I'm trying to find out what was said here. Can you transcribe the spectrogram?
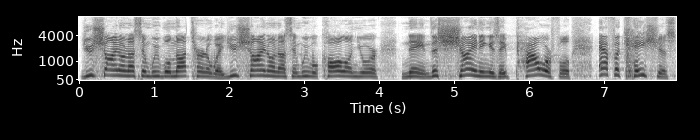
You shine on us and we will not turn away. You shine on us and we will call on your name. This shining is a powerful, efficacious,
